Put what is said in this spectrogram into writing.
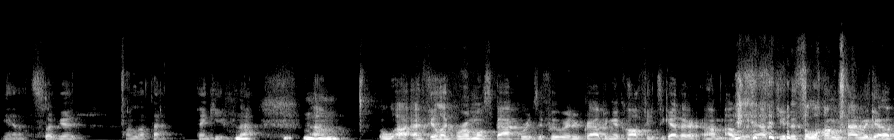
Yeah, it's so good. I love that. Thank you for that. Mm-hmm. Um, I feel like we're almost backwards. If we were grabbing a coffee together, um, I would have asked you this a long time ago.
